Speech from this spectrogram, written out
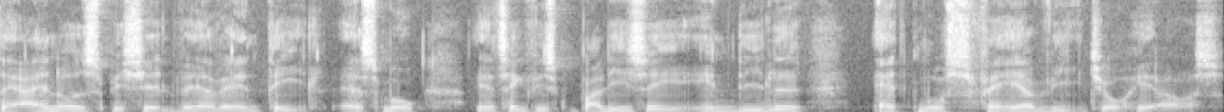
der er noget specielt ved at være en del af Smuk. Jeg tænkte, vi skulle bare lige se en lille atmosfærevideo her også.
